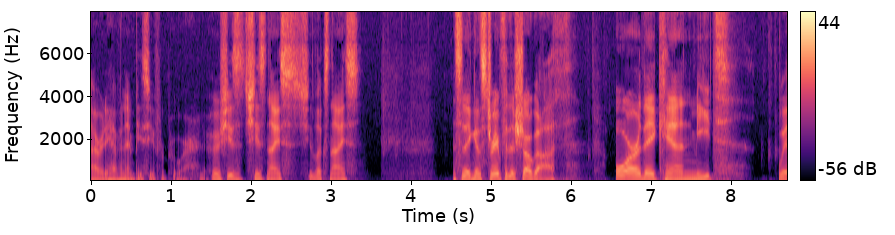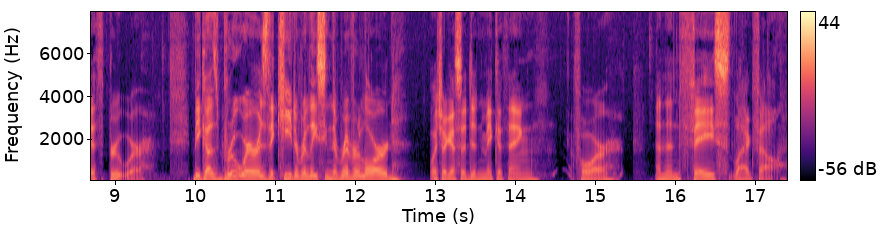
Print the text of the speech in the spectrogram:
I already have an NPC for Brutewer. Ooh, she's she's nice. She looks nice. So they can straight for the Shoggoth, or they can meet with Brutewer. Because Brutewer is the key to releasing the River Lord, which I guess I didn't make a thing for, and then face Lagfell.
